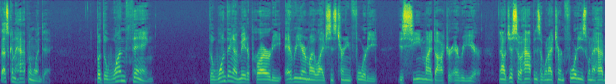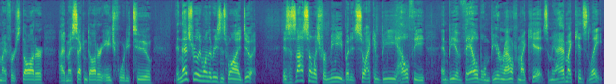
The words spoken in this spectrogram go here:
That's going to happen one day. But the one thing the one thing I've made a priority every year in my life since turning 40 is seeing my doctor every year. Now, it just so happens that when I turned 40 is when I had my first daughter. I had my second daughter at age 42. And that's really one of the reasons why I do it. Is it's not so much for me, but it's so I can be healthy and be available and be around for my kids. I mean, I had my kids late.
